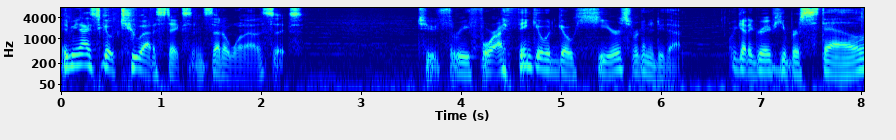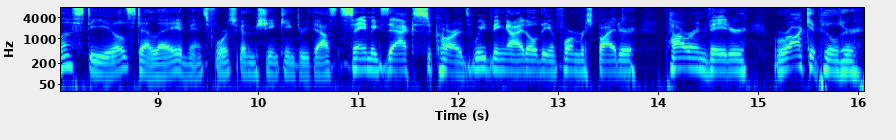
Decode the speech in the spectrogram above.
it'd be nice to go two out of six instead of one out of six two, three, four. I think it would go here, so we're going to do that. We got a Gravekeeper Stell, Steel, Stelle, Advanced Force. We got the Machine King 3000. Same exact cards. Weeping Idol, the Informer Spider, Power Invader, Rocket Builder,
